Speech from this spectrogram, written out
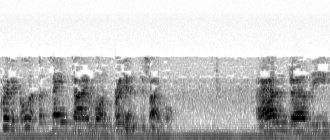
critical, at the same time most brilliant disciple. And uh, the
